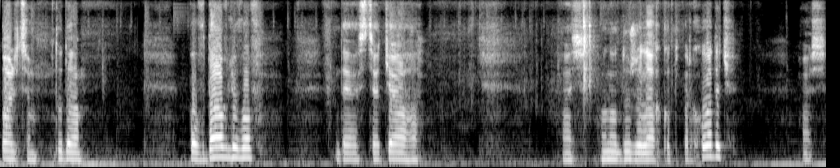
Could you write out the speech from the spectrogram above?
Пальцем туди повдавлював, де ось ця тяга. Ось, воно дуже легко тепер ходить. Ось.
